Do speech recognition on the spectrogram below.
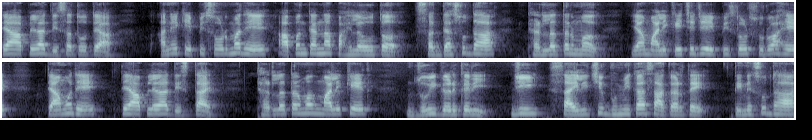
त्या आपल्याला दिसत होत्या. अनेक एपिसोडमध्ये आपण त्यांना पाहिलं होतं. सध्यासुद्धा ठरलं तर मग या मालिकेचे जे एपिसोड सुरू आहेत त्यामध्ये ते आपल्याला दिसत आहेत ठरलं तर मग मालिकेत जुई गडकरी जी सायलीची भूमिका साकारते. तिनेसुद्धा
